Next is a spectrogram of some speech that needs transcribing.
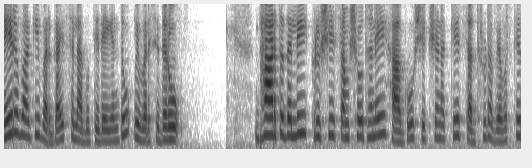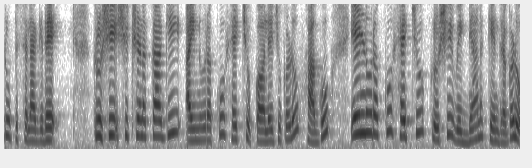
ನೇರವಾಗಿ ವರ್ಗಾಯಿಸಲಾಗುತ್ತಿದೆ ಎಂದು ವಿವರಿಸಿದರು. ಭಾರತದಲ್ಲಿ ಕೃಷಿ ಸಂಶೋಧನೆ ಹಾಗೂ ಶಿಕ್ಷಣಕ್ಕೆ ಸದೃಢ ವ್ಯವಸ್ಥೆ ರೂಪಿಸಲಾಗಿದೆ. ಕೃಷಿ ಶಿಕ್ಷಣಕ್ಕಾಗಿ ಐನೂರಕ್ಕೂ ಹೆಚ್ಚು ಕಾಲೇಜುಗಳು ಹಾಗೂ ಏಳ್ನೂರಕ್ಕೂ ಹೆಚ್ಚು ಕೃಷಿ ವಿಜ್ಞಾನ ಕೇಂದ್ರಗಳು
